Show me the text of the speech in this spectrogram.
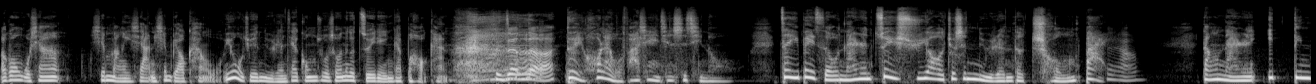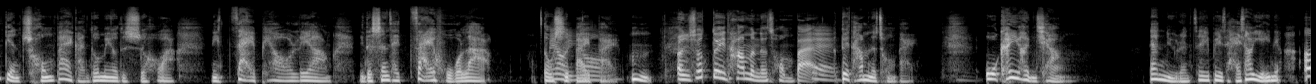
老公，我现在。先忙一下，你先不要看我，因为我觉得女人在工作的时候那个嘴脸应该不好看，是 真的。对，后来我发现一件事情哦，这一辈子哦，男人最需要的就是女人的崇拜。对啊，当男人一丁点崇拜感都没有的时候啊，你再漂亮，你的身材再火辣，都是拜拜。嗯，哦，你说对他们的崇拜，对，对他们的崇拜，我可以很强，但女人这一辈子还是要演一点。哦，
